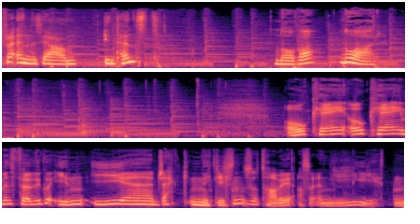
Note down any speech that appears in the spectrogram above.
Fra ende til annen intenst. Nova Noir. Ok, ok, men før vi går inn i eh, Jack Nicholson, så tar vi altså en liten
